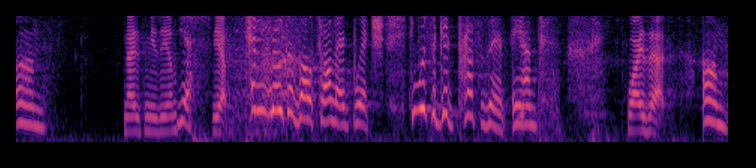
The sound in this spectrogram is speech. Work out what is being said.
um, Night at the Museum? yes. Yep. Teddy Roosevelt's on it, which he was a good president, and Why is that? Um,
